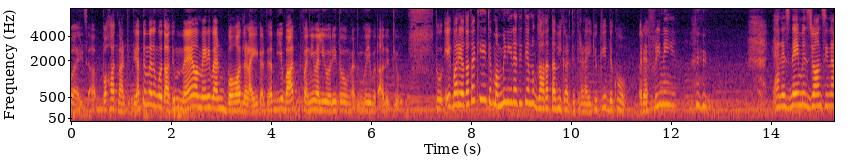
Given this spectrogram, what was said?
भाई साहब, बहुत मारती थी। अब तो मैं तुमको बताती हूँ, मैं और मेरी बहन बहुत लड़ाई करते अब ये बात फनी वाली हो रही तो मैं तुमको ये बता देती हूँ। तो एक बार ये होता था कि जब मम्मी नहीं रहती थी, हम लोग ज़्यादा तभी करते थे लड़ाई, क्योंकि देखो रेफरी नहीं है। And his name is John Cena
